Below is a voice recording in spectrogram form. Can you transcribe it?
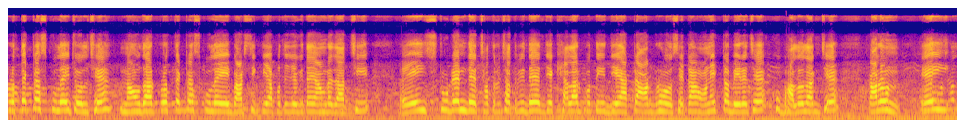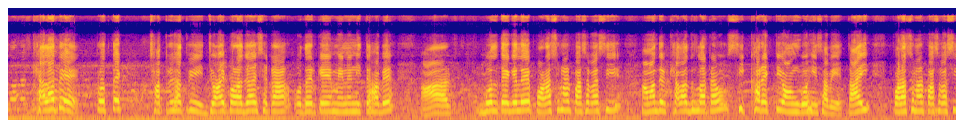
প্রত্যেকটা স্কুলেই চলছে। নওদার প্রত্যেকটা স্কুলে এই বার্ষিক ক্রীড়া প্রতিযোগিতায় আমরা যাচ্ছি। এই স্টুডেন্টদের, ছাত্রছাত্রীদের যে খেলার প্রতি যে একটা আগ্রহ, সেটা অনেকটা বেড়েছে। খুব ভালো লাগছে। কারণ এই খেলাতে প্রত্যেক ছাত্রছাত্রী জয়, পরাজয় সেটা ওদেরকে মেনে নিতে হবে। আর বলতে গেলে পড়াশোনার পাশাপাশি আমাদের খেলাধুলাটাও শিক্ষার একটি অঙ্গ হিসাবে। তাই পড়াশোনার পাশাপাশি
